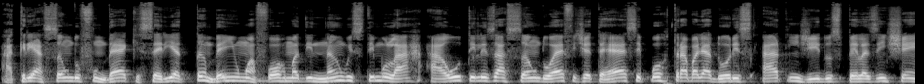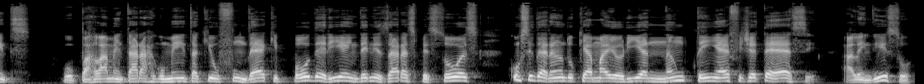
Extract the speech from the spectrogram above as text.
a criação do Fundec seria também uma forma de não estimular a utilização do FGTS por trabalhadores atingidos pelas enchentes. O parlamentar argumenta que o Fundec poderia indenizar as pessoas, considerando que a maioria não tem FGTS. Além disso,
